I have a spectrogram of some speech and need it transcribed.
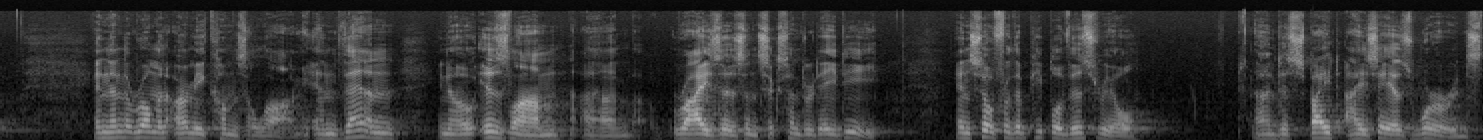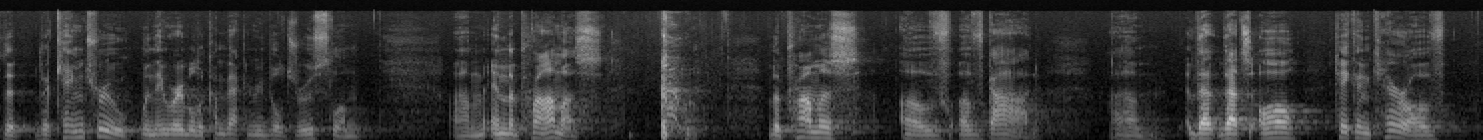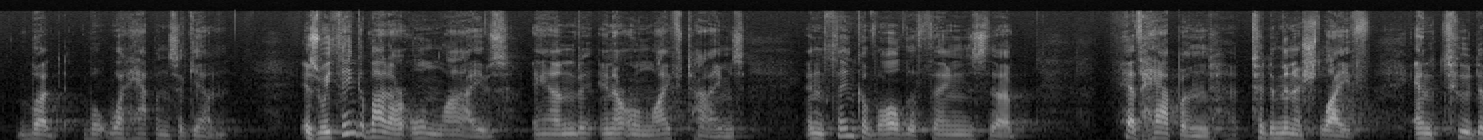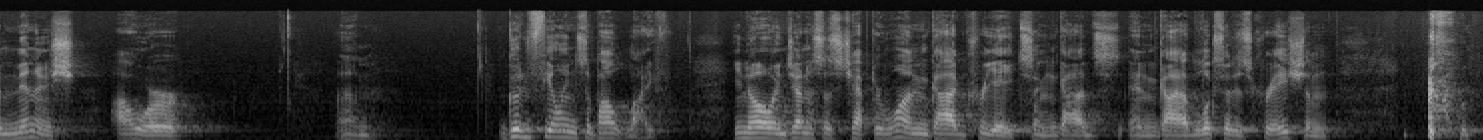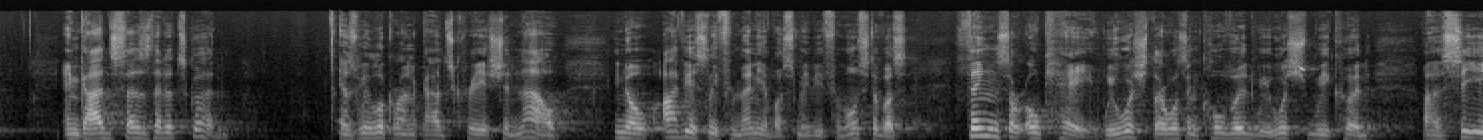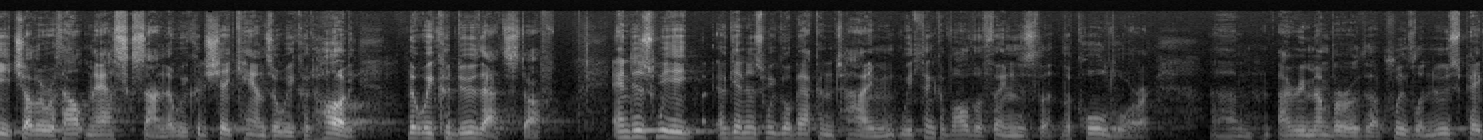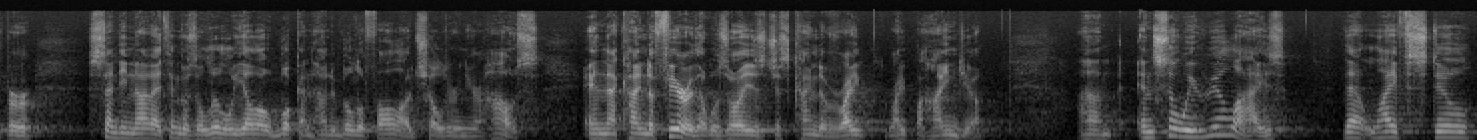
And then the Roman army comes along. And then, you know, Islam um, rises in 600 AD. And so for the people of Israel, uh, despite Isaiah's words that, that came true when they were able to come back and rebuild Jerusalem, um, and the promise the promise of, of God. Um, that, that's all taken care of, but, but what happens again? As we think about our own lives and in our own lifetimes, and think of all the things that have happened to diminish life and to diminish our um, good feelings about life. You know, in Genesis chapter 1, God creates and, God's, and God looks at his creation and God says that it's good. As we look around at God's creation now, you know, obviously for many of us, maybe for most of us, things are okay. We wish there wasn't COVID. We wish we could uh, see each other without masks on, that we could shake hands, that we could hug, that we could do that stuff. And as we, again, as we go back in time, we think of all the things, the, the Cold War. Um, I remember the Cleveland newspaper sending out, I think was a little yellow book on how to build a fallout shelter in your house. And that kind of fear that was always just kind of right, right behind you. Um, and so we realize that life still,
